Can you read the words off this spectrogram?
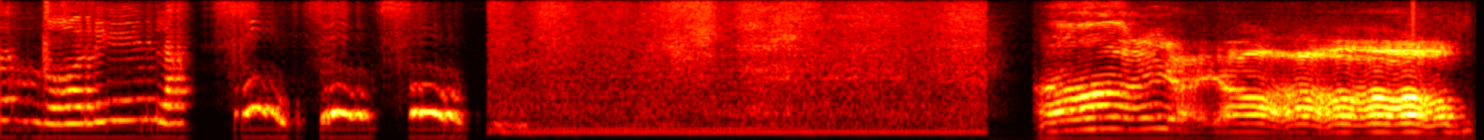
los gorilas. Uh, uh, uh.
